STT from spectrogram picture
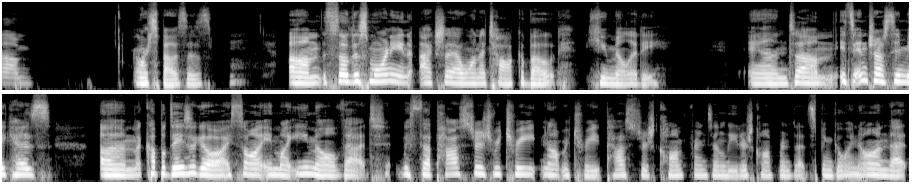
um, or spouses. Um, so this morning, actually, I want to talk about humility, and um, it's interesting because um, a couple days ago, I saw in my email that with the pastors' retreat, not retreat, pastors' conference and leaders' conference that's been going on, that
